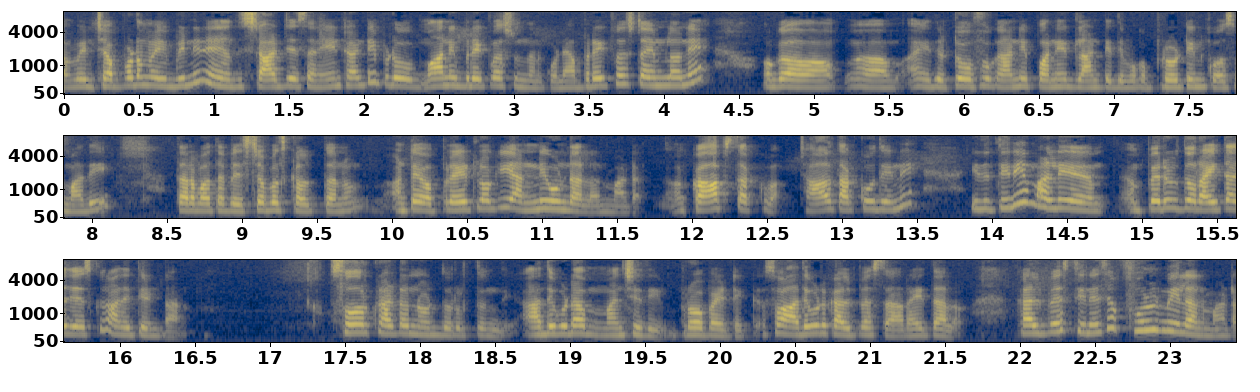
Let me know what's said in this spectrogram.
వీళ్ళు చెప్పడం విని నేను అది స్టార్ట్ చేశాను. ఏంటంటే ఇప్పుడు మార్నింగ్ బ్రేక్ఫాస్ట్ ఉందనుకోండి. ఆ బ్రేక్ఫాస్ట్ టైంలోనే ఒక ఇది టోఫు కానీ పన్నీర్ లాంటిది ఒక ప్రోటీన్ కోసం అది తర్వాత వెజిటబుల్స్ కలుపుతాను. అంటే ఆ ప్లేట్లోకి అన్నీ ఉండాలన్నమాట. కాప్స్ తక్కువ చాలా తక్కువ తిని ఇది తిని మళ్ళీ పెరుగుతో రైతా చేసుకుని అది తింటాను. సోర్ కాటన్ ఒకటి దొరుకుతుంది. అది కూడా మంచిది ప్రోబయోటిక్. సో అది కూడా కలిపేస్తా రైతాలో. కలిపేసి తినేసి ఫుల్ మీల్ అనమాట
